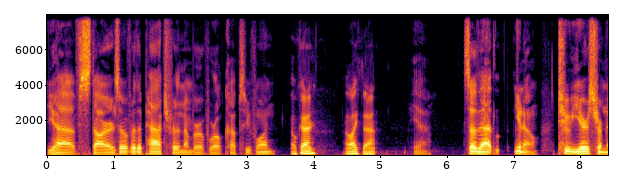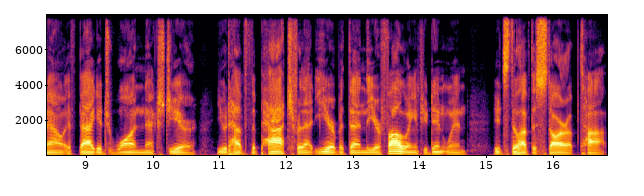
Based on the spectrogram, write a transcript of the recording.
you have stars over the patch for the number of World Cups you've won. Okay, I like that. Yeah. So that, you know, two years from now, if Baggage won next year, you would have the patch for that year, but then the year following, if you didn't win, you'd still have the star up top.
